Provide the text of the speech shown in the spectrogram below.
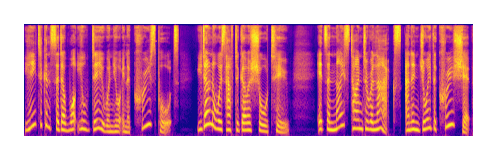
you need to consider what you'll do when you're in a cruise port. You don't always have to go ashore too. It's a nice time to relax and enjoy the cruise ship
